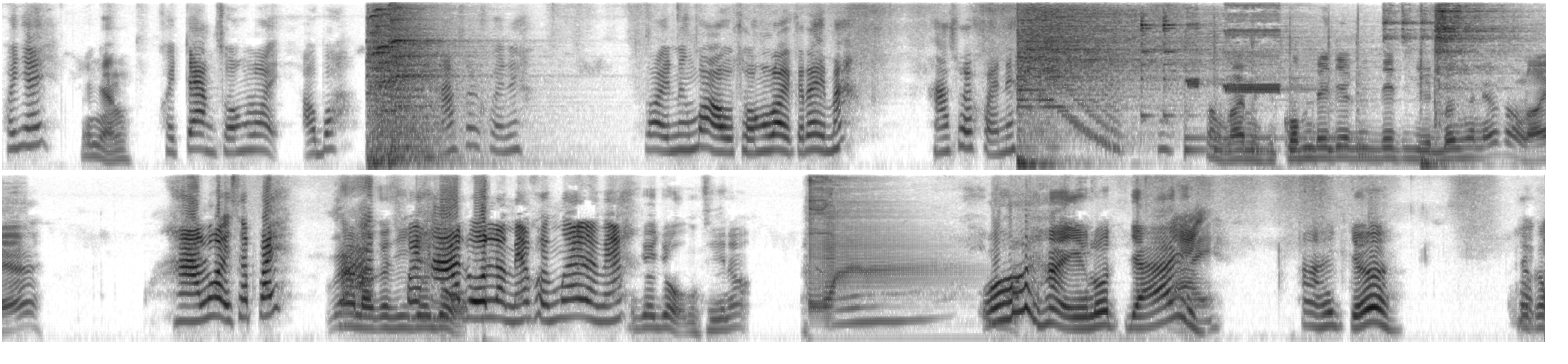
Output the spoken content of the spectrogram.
พ่อใหญ่แม่นหยังข่อยจ้างสองร้อยเอาบ่หาซอยข่อยเนี่ยร้อยหนึ่งบ่เอาสองร้อยก็ได้มะหาซอยข่อยเนี่ย200มันสิกลมได้เรียกได้ยืนเบิ่งคั่นเด้อ200อะหาร้อยซะไปถ้าเราก็สิข่อยโยหาโย่โดนและแม่ข่อยเมื่อยและแม่โยโย่จังซี่เนาะโอ้ยหาเองรถยายไปหาให้เจอ เดี๋ยวก็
